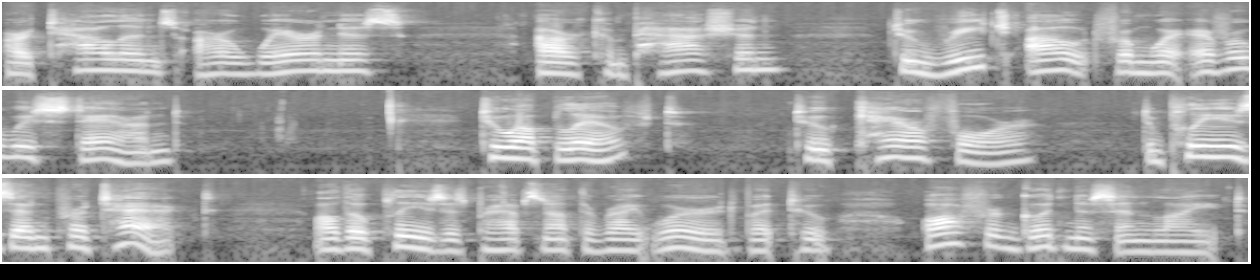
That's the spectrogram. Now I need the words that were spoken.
our talents, our awareness, our compassion to reach out from wherever we stand to uplift, to care for, to please and protect although please is perhaps not the right word, but to offer goodness and light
